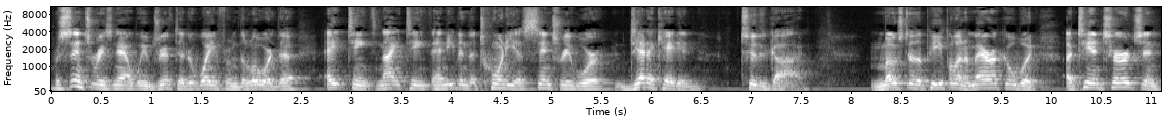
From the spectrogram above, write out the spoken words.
For centuries now, we've drifted away from the Lord. The 18th, 19th, and even the 20th century were dedicated to God. Most of the people in America would attend church and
